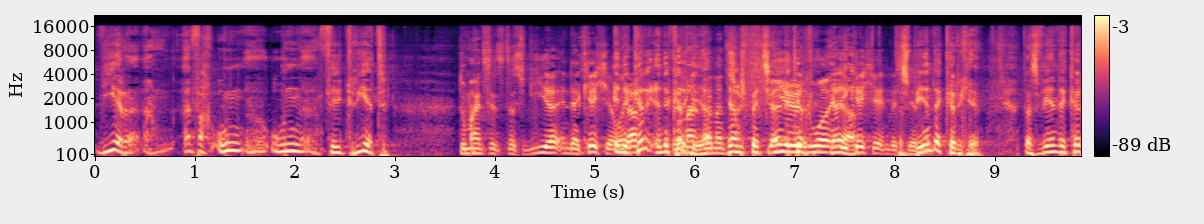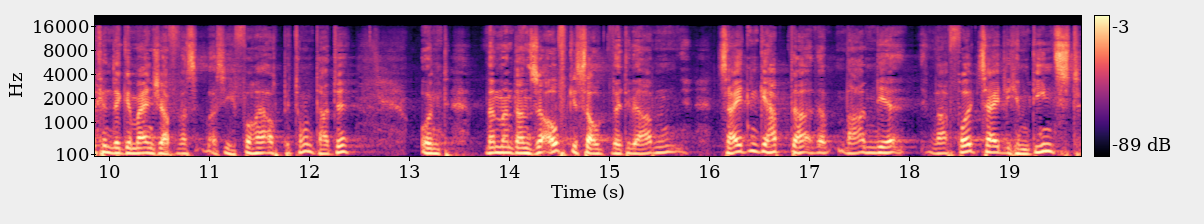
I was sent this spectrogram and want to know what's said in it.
Wir einfach un, unfiltriert Du meinst jetzt das Wir in der Kirche, in oder? Der Kirche, in der Kirche, wenn man, ja. wenn man ja, speziell in Kirche, nur ja, in die ja. Kirche investiert. Das Wir in der Kirche. Das Wir in der Kirche, in der Gemeinschaft, was, was ich vorher auch betont hatte. Und wenn man dann so aufgesaugt wird, wir haben Zeiten gehabt, da, da waren wir, war vollzeitlich im Dienst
